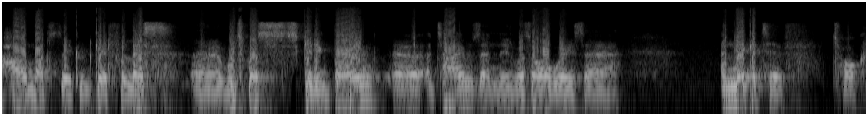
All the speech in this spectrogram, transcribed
how much they could get for less, uh, which was getting boring uh, at times, and it was always a negative talk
